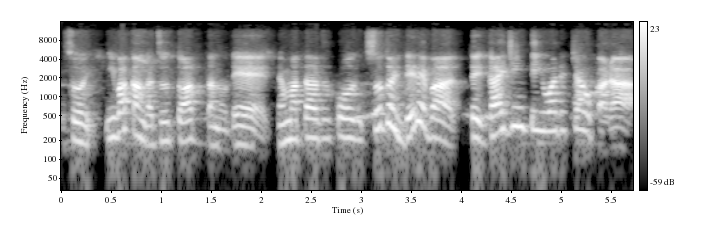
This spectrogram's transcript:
う、そう、違和感がずっとあったので、でまた、こう、外に出れば、で、外人って言われちゃうから、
